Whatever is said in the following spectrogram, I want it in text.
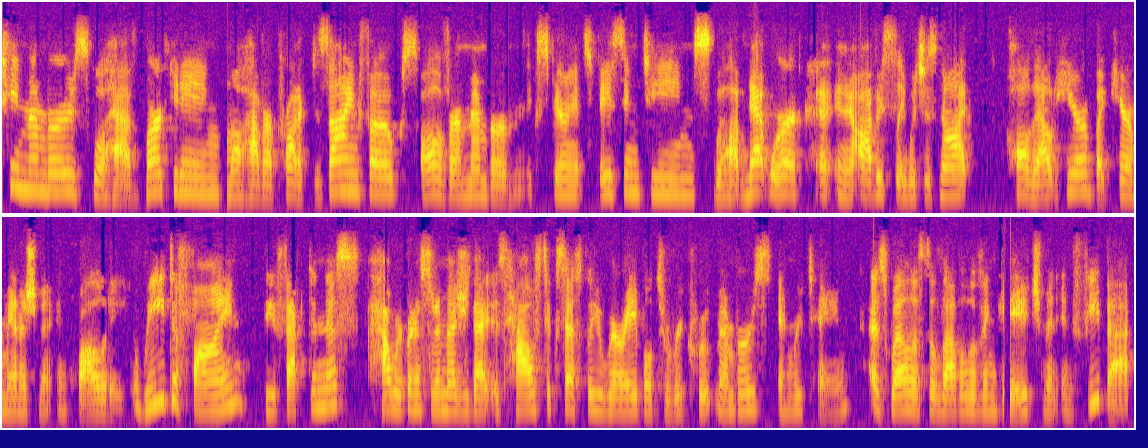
team members, we'll have marketing, we'll have our product design folks, all of our member experience facing teams, we'll have network, uh, and obviously, which is not called out here, but care management and quality. We define the effectiveness. How we're going to sort of measure that is how successfully we're able to recruit members and retain, as well as the level of engagement and feedback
